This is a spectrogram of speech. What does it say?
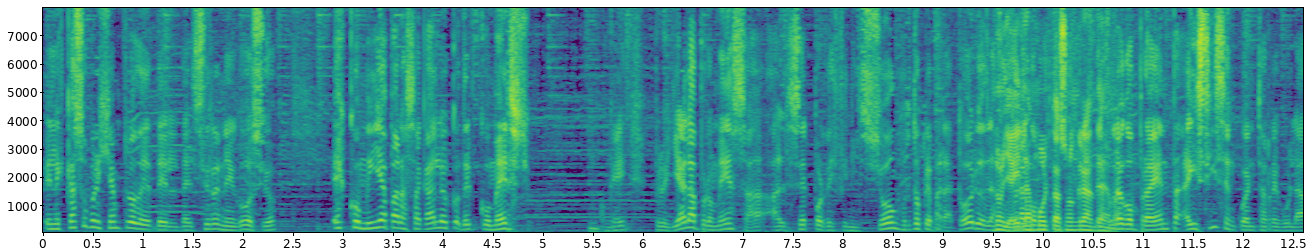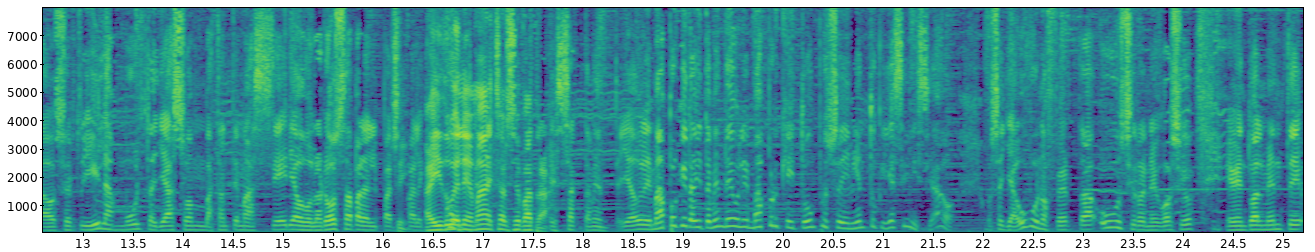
en el caso, por ejemplo, de- del, cierre de negocio, es comilla para sacarlo del comercio, ¿ok? Pero ya la promesa, al ser por definición, un contrato preparatorio de la No, y ahí las multas son La grandes. además. compraventa, ahí sí se encuentra regulado, ¿cierto? Y ahí las multas ya son bastante más serias o dolorosas para el, para, Sí, para el que ahí duele más echarse para atrás. Exactamente, ya duele más porque también duele más porque hay todo un procedimiento que ya se ha iniciado. O sea, ya hubo una oferta, hubo un cierre de negocio, eventualmente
